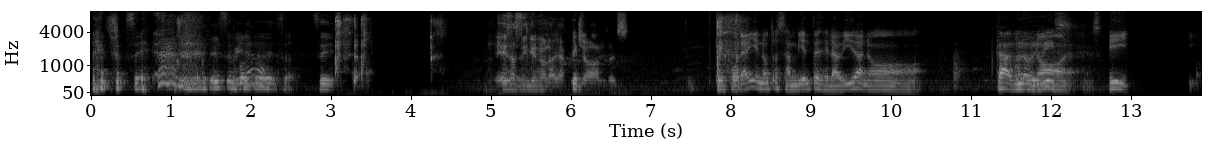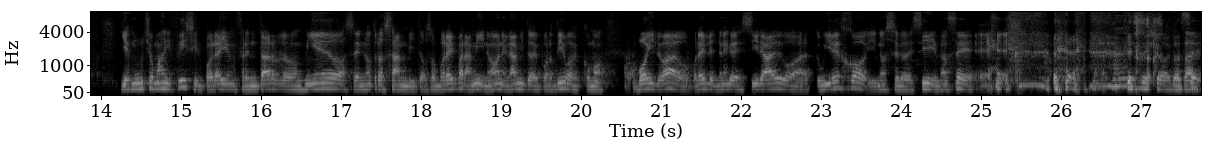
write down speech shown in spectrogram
no sé, es un poco eso, sí. Esa sí que no la había escuchado antes. Que por ahí en otros ambientes de la vida no. Claro, no lo vivís. sí. Y es mucho más difícil por ahí enfrentar los miedos en otros ámbitos. O por ahí para mí, ¿no? En el ámbito deportivo es como, voy y lo hago. Por ahí le tenés que decir algo a tu viejo y no se lo decís, no sé. ¿Qué sé yo? No sé.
